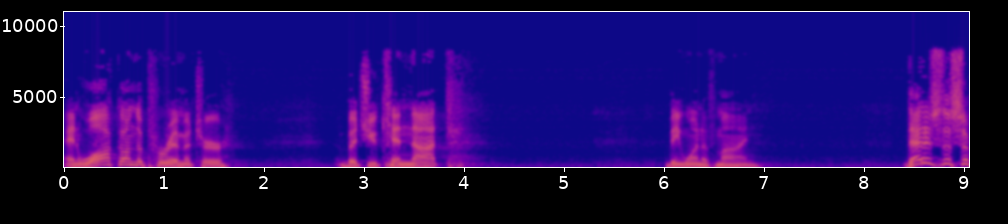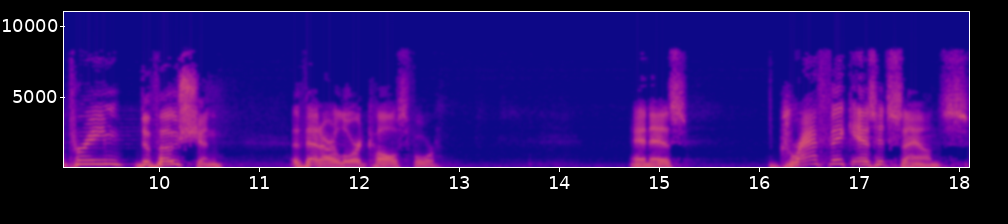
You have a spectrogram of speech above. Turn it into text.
and walk on the perimeter, but you cannot be one of mine. That is the supreme devotion that our Lord calls for. And as graphic as it sounds,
